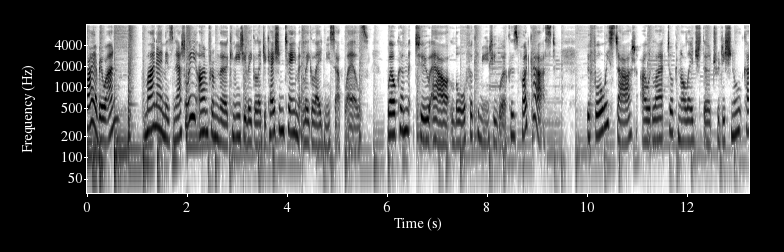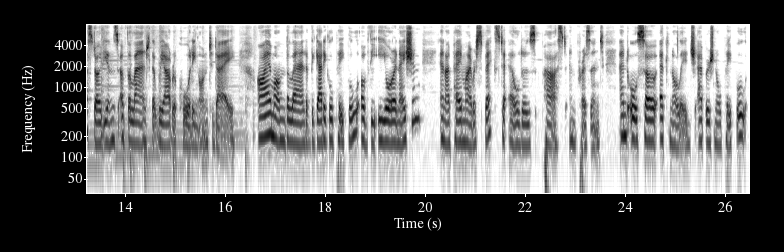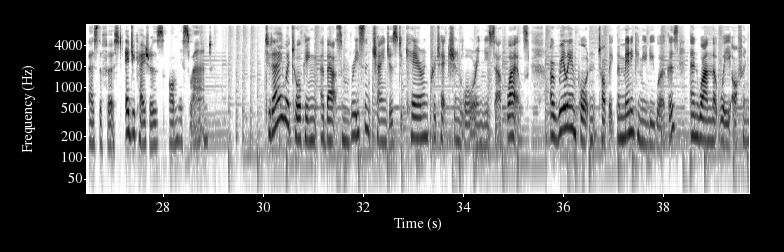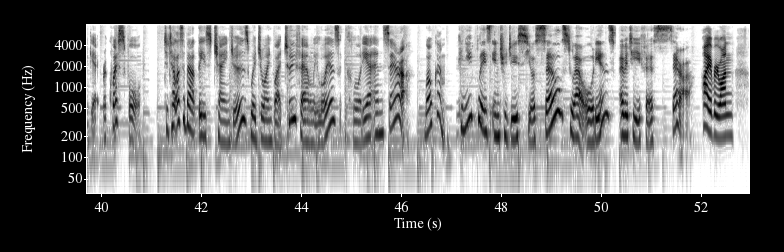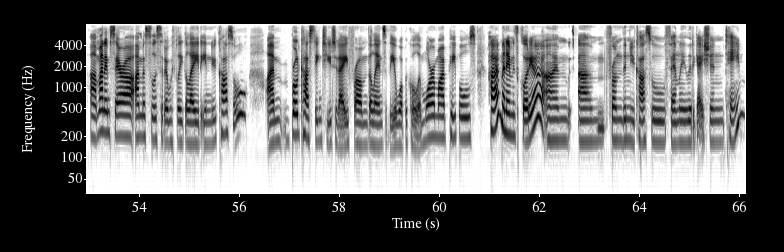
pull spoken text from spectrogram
Hi, everyone. My name is Natalie. I'm from the Community Legal Education team at Legal Aid New South Wales. Welcome to our Law for Community Workers podcast. Before we start, I would like to acknowledge the traditional custodians of the land that we are recording on today. I am on the land of the Gadigal people of the Eora Nation, and I pay my respects to elders past and present, and also acknowledge Aboriginal people as the first educators on this land. Today, we're talking about some recent changes to care and protection law in New South Wales, a really important topic for many community workers and one that we often get requests for. To tell us about these changes, we're joined by two family lawyers, Claudia and Sarah. Welcome. Can you please introduce yourselves to our audience? Over to you first, Sarah. Hi, everyone. Uh, my name's Sarah. I'm a solicitor with Legal Aid in Newcastle. I'm broadcasting to you today from the lands of the Awabakal and Worimi peoples. Hi, my name is Claudia. I'm um, from the Newcastle Family Litigation team.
